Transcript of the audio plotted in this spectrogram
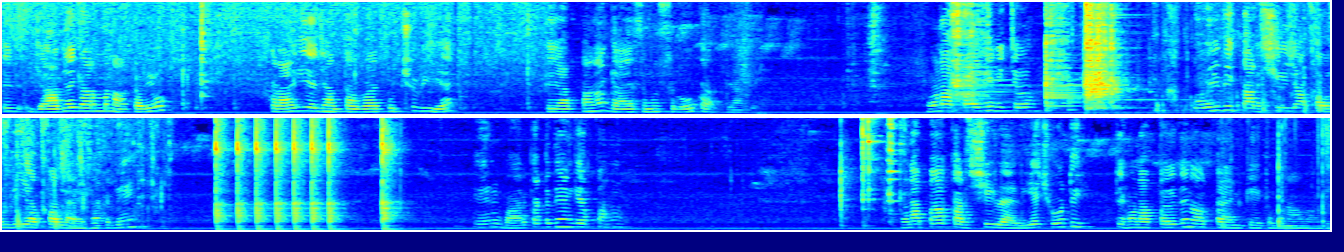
ਤੇ ਜ਼ਿਆਦਾ ਗਰਮ ਨਾ ਕਰਿਓ। ਕੜਾਈ ਹੈ ਜਾਂ ਤਵਾ ਕੁਛ ਵੀ ਹੈ। ਤੇ ਆਪਾਂ ਨਾ ਗੈਸ ਨੂੰ ਸਲੋ ਕਰ ਦਿਆਂਗੇ। ਹੁਣ ਆਪਾਂ ਇਹਦੇ ਵਿੱਚ ਕੋਈ ਵੀ ਕੜਛੀ ਜਾਂ ਕੌਲੀ ਆਪਾਂ ਲੈ ਸਕਦੇ ਹਾਂ। ਇਹਨੂੰ ਬਾਹਰ ਕੱਢ ਦਿਆਂਗੇ ਆਪਾਂ ਹੁਣ। ਹੁਣ ਆਪਾਂ ਕੜਛੀ ਲੈ ਲਈਏ ਛੋਟੀ, ਤੇ ਹੁਣ ਆਪਾਂ ਇਹਦੇ ਨਾਲ ਪੈਨ ਕੇਕ ਬਣਾਵਾਂਗੇ।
